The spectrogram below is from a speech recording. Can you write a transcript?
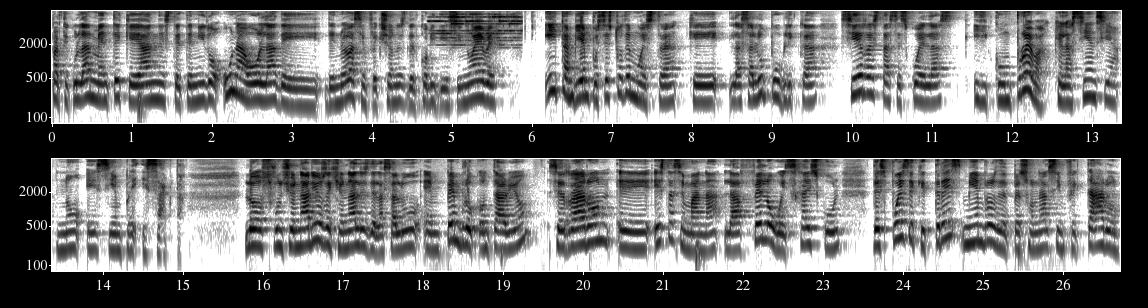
particularmente que han este, tenido una ola de, de nuevas infecciones del COVID-19. Y también pues esto demuestra que la salud pública cierra estas escuelas y comprueba que la ciencia no es siempre exacta. Los funcionarios regionales de la salud en Pembroke, Ontario, cerraron eh, esta semana la Fellowes High School después de que tres miembros del personal se infectaron.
